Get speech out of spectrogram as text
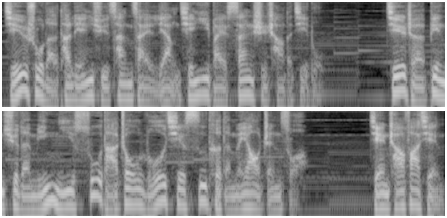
结束了他连续参赛两千一百三十场的记录。接着便去了明尼苏达州罗切斯特的梅奥诊所，检查发现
